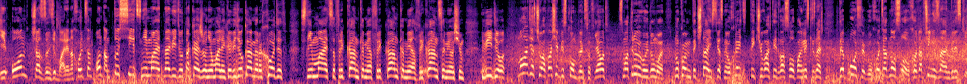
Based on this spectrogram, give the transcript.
И он сейчас в Занзибаре находится. Он там тусит, снимает на видео. Такая же у него маленькая видеокамера. Ходит, снимает с африканками, африканками, африканцами. В общем, видео. Молодец, чувак, вообще без комплексов. Я вот смотрю его и думаю, ну, комменты читаю, естественно, его хейтит. Ты, чувак, ты два слова по-английски знаешь. Да пофигу, хоть одно слово, хоть вообще не знаю английский.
